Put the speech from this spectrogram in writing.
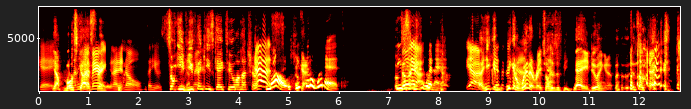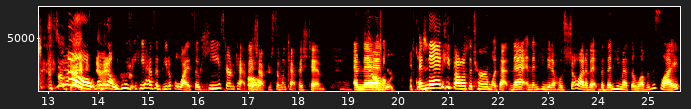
gay. Yeah, most then he got guys think- and I didn't know that he was. so, Eve, you think he's gay too on that show? Yes. No, he's Okay. going to win it. He's Doesn't going he- to win it. Yeah, Yeah, he has can a he can win it, Rachel. Yeah. He'll just be gay doing it. It's okay. it's okay. No, no, no, no. He's, he has a beautiful wife. So he started Catfish Oh. after someone catfished him. Mhm. And Yeah, then of course. And then he found out the term what that meant, and then he made a whole show out of it. But then he met the love of his life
